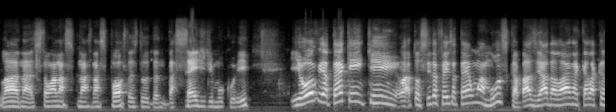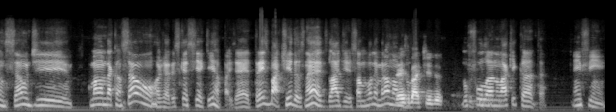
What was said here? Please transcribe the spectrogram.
lá nas, estão lá nas, nas, nas portas do, da, da, sede de Mucuri. E houve até quem, quem. A torcida fez até uma música baseada lá naquela canção de. Como é o nome da canção, Rogério? esqueci aqui, rapaz. É Três Batidas, né? Lá de. Só não vou lembrar o nome. Três do, Batidas. Do fulano lá que canta. Enfim.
